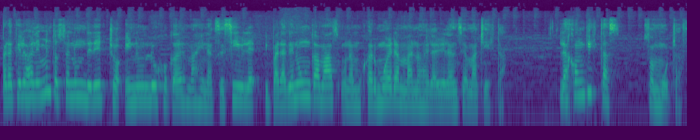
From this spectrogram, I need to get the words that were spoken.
para que los alimentos sean un derecho y no un lujo cada vez más inaccesible y para que nunca más una mujer muera en manos de la violencia machista. Las conquistas son muchas,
